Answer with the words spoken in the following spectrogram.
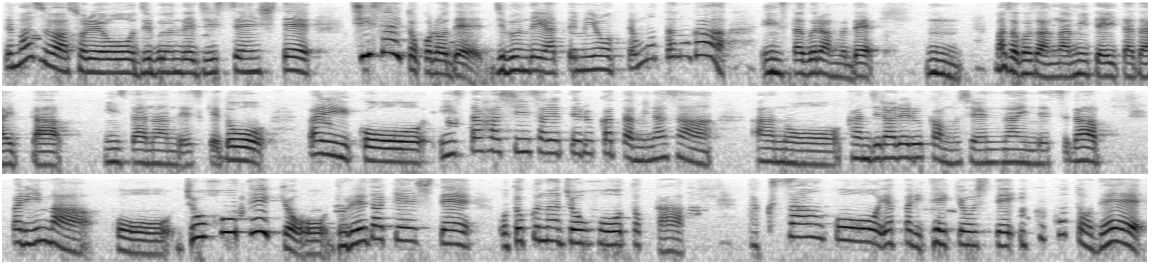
で、まずはそれを自分で実践して、小さいところで自分でやってみようって思ったのが、インスタグラムで、うん、まさこさんが見ていただいたインスタなんですけど、ぱりこう、インスタ発信されてる方、皆さん、あの、感じられるかもしれないんですが、やっぱり今、こう、情報提供をどれだけして、お得な情報とか、たくさんこう、やっぱり提供していくことで、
